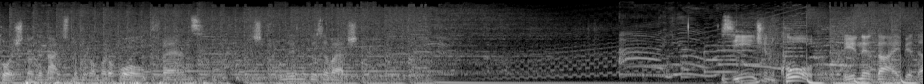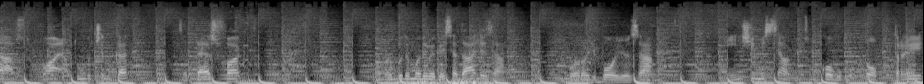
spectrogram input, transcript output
точно 11-му номеру Old Friends. Лише хвилини до завершення. Зінченко. І не дай біда, вступає Турченка. Це теж факт. Ми будемо дивитися далі за боротьбою за інші місця у підсумковому топ-3.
